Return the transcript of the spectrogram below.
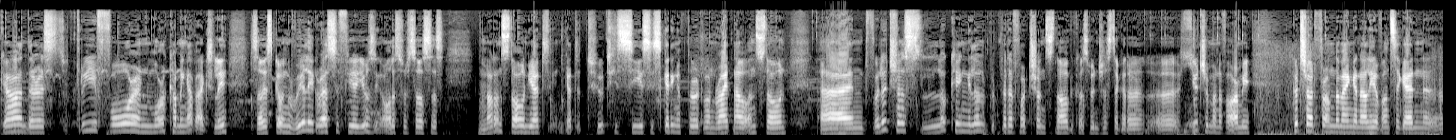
God, there is three, four, and more coming up actually. So he's going really aggressive here, using all his resources. Not on stone yet. Got the two TCs. He's getting a third one right now on stone. And villagers looking a little bit better for Jon Snow because Vinchester got a, a huge amount of army. Good shot from the Mangonel here once again. Uh,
